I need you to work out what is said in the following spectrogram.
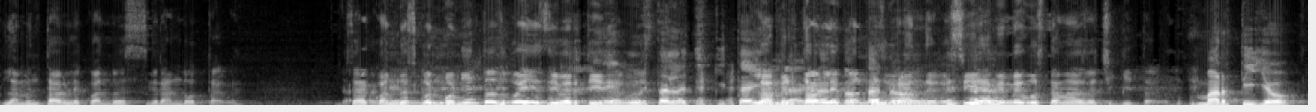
lamentable cuando es grandota, güey. O sea, cuando es con monitos, güey, es divertida, Me güey. gusta la chiquita y la Lamentable cuando es grande, güey. Sí, a mí me gusta más la chiquita, güey. Martillo.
